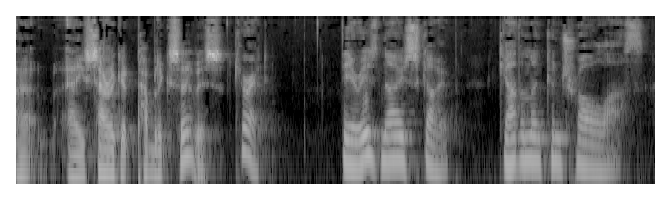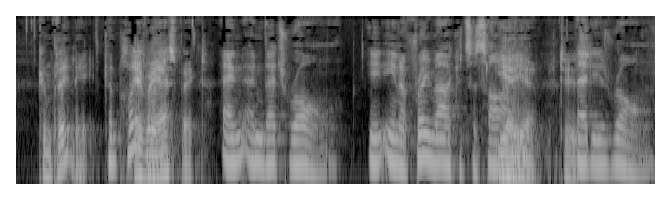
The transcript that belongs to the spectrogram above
a, a surrogate public service Correct. There is no scope. Government control us. completely, Completely. every aspect. And, and that's wrong. In, in a free market society, Yeah, yeah, it is. that is wrong.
